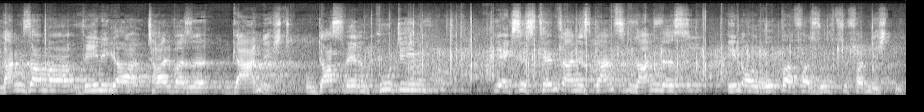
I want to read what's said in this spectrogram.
langsamer, weniger, teilweise gar nicht. Und das während Putin die Existenz eines ganzen Landes in Europa versucht zu vernichten.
